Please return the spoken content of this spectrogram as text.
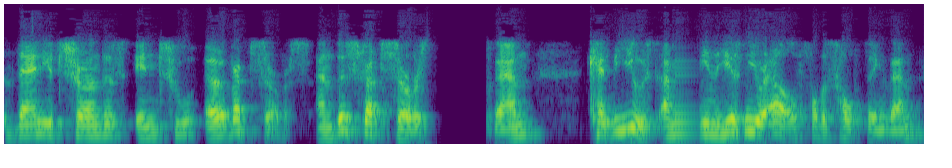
then you turn this into a web service. And this web service then can be used. I mean, here's an URL for this whole thing then.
